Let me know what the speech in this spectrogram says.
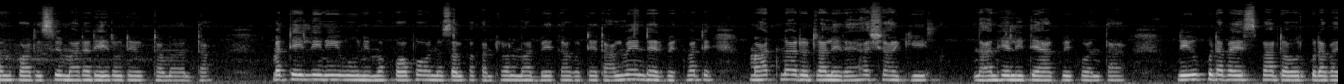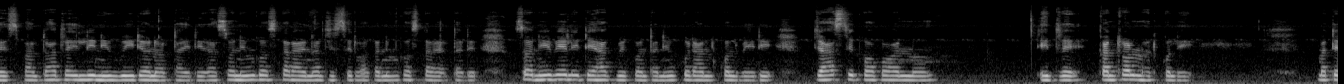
ನನ್ನ ಕಾಲ್ ರಿಸೀವ್ ಮಾಡದೇ ಇರುವುದೇ ಉತ್ತಮ ಅಂತ. ಮತ್ತು ಇಲ್ಲಿ ನೀವು ನಿಮ್ಮ ಕೋಪವನ್ನು ಸ್ವಲ್ಪ ಕಂಟ್ರೋಲ್ ಮಾಡಬೇಕಾಗುತ್ತೆ, ತಾಳ್ಮೆಯಿಂದ ಇರಬೇಕು. ಮತ್ತು ಮಾತನಾಡೋದ್ರಲ್ಲಿ ರ್ಯಾಶ್ ಆಗಿ ನಾನು ಹೇಳಿದ್ದೆ ಆಗಬೇಕು ಅಂತ ನೀವು ಕೂಡ ಬಯಸ್ಬಾರ್ದು, ಅವ್ರು ಕೂಡ ಬಯಸ್ಬಾರ್ದು. ಆದರೆ ಇಲ್ಲಿ ನೀವು ವೀಡಿಯೋ ನೋಡ್ತಾ ಇದ್ದೀರಾ? ಸೊ ನಿಮಗೋಸ್ಕರ ಎನರ್ಜಿಸ್ ಇರುವಾಗ ನಿಮಗೋಸ್ಕರ ಹೇಳ್ತಾ ಇದ್ದೀರಿ. ಸೊ ನೀವು ಹೇಳಿದ್ದೆ ಆಗಬೇಕು ಅಂತ ನೀವು ಕೂಡ ಅಂದ್ಕೊಳ್ಬೇಡಿ ಜಾಸ್ತಿ ಕೋಪವನ್ನು ಇದ್ದರೆ ಕಂಟ್ರೋಲ್ ಮಾಡ್ಕೊಳ್ಳಿ. ಮತ್ತು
